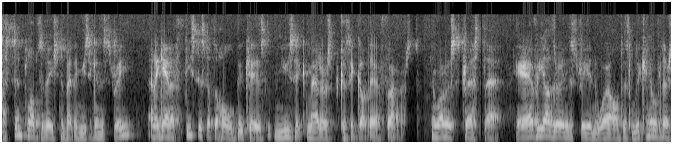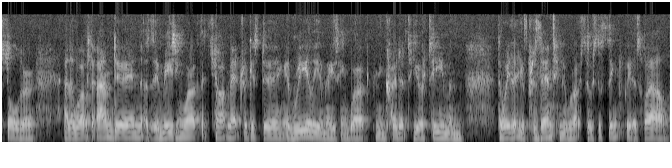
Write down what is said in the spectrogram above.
a simple observation about the music industry. And again, a thesis of the whole book is music matters because it got there first. And I want to stress that. Every other industry in the world is looking over their shoulder and the work that I'm doing, the amazing work that Chartmetric is doing, really amazing work. I mean, credit to your team and the way that you're presenting the work so succinctly as well.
